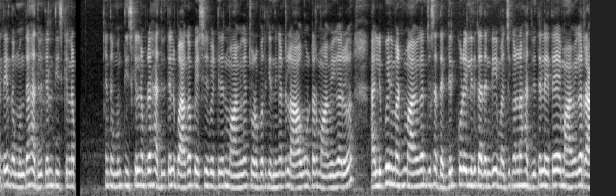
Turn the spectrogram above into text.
అయితే ఇంతకు ముందే హద్వితల్ని తీసుకెళ్ళినప్పుడు ఇంతకుముందు తీసుకెళ్ళినప్పుడు హద్వితల్లి బాగా పేసి పెట్టిందని మామయ్య గారిని చూడబోతుంది ఎందుకంటే లావు ఉంటారు మామయ్య గారు. అల్లిపోయింది మాట మామయ్య గారిని చూసి దగ్గరికి కూడా వెళ్ళేది కదండి. ఈ మధ్యకాలంలో హద్వితల్లి అయితే మామయ్య గారు రా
